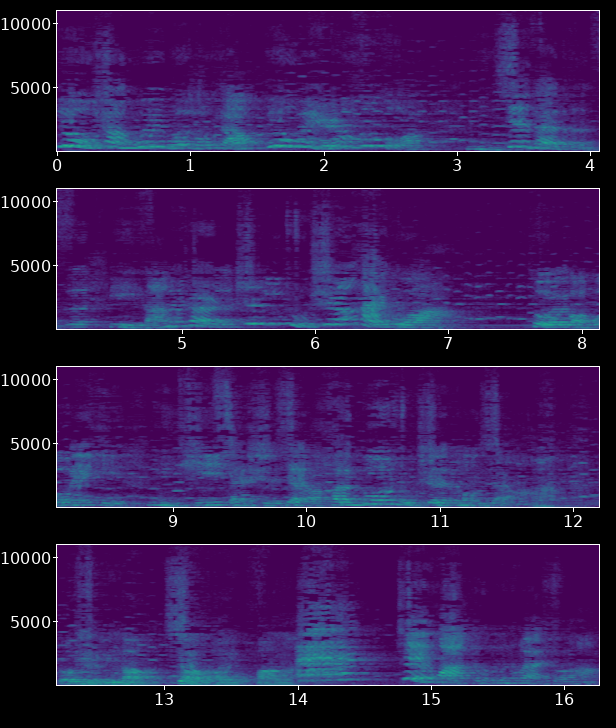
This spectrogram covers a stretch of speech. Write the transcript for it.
又上微博头条，又被人肉搜索，你现在的粉丝比咱们这儿的知名主持人还多啊！作为广播媒体，你提前实现了很多主持人的梦想啊！都是领导教导有方啊！哎这话可不能乱说哈、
